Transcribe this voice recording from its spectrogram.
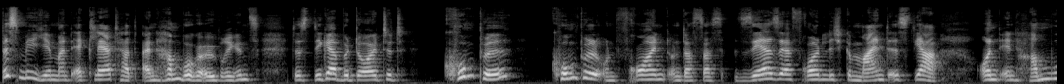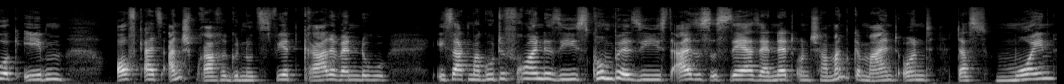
bis mir jemand erklärt hat, ein Hamburger übrigens, dass Digger bedeutet Kumpel, Kumpel und Freund und dass das sehr, sehr freundlich gemeint ist, ja. Und in Hamburg eben oft als Ansprache genutzt wird, gerade wenn du, ich sag mal, gute Freunde siehst, Kumpel siehst. Also es ist sehr, sehr nett und charmant gemeint und das Moin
